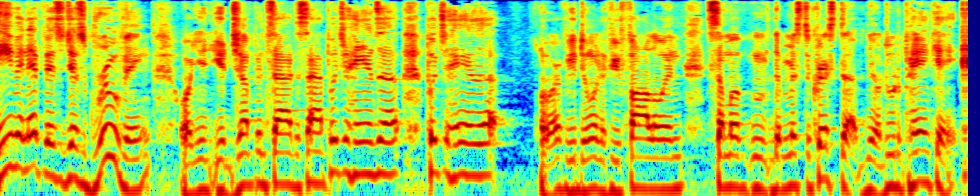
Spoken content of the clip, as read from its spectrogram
even if it's just grooving or you you jumping side to side. Put your hands up, put your hands up or if you're doing, if you're following some of the Mr. Chris stuff, you know, do the pancake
